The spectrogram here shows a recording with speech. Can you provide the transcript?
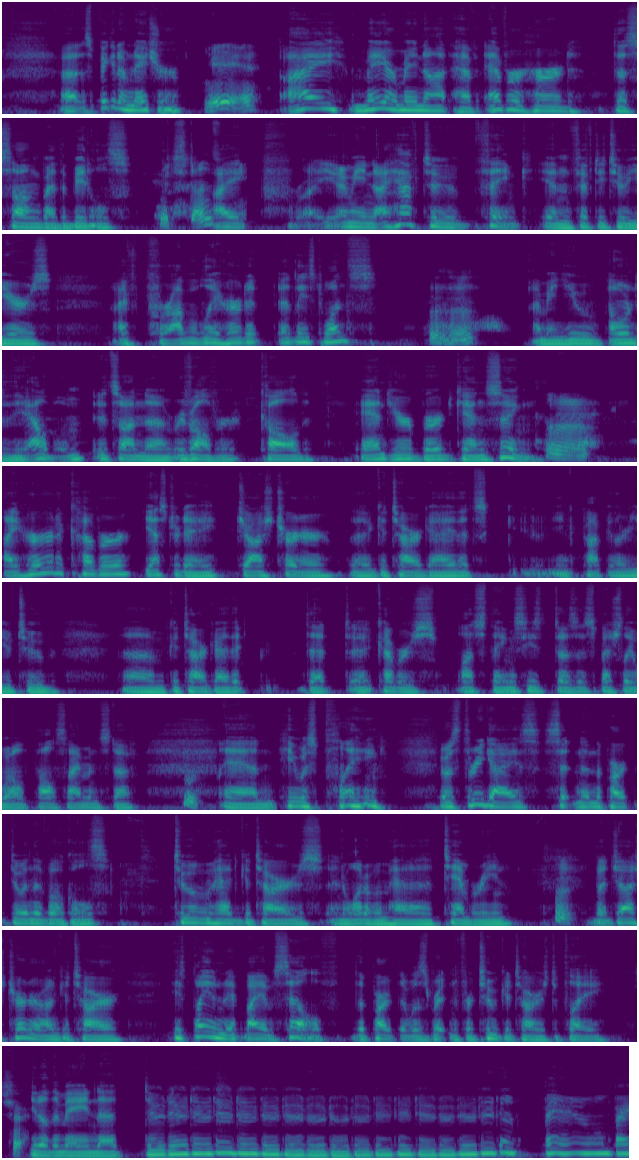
Uh, speaking of nature, Yeah, I may or may not have ever heard this song by the Beatles. Which stuns I, me. I mean, I have to think in 52 years, I've probably heard it at least once. hmm I mean, you owned the album. It's on uh, Revolver called And Your Bird Can Sing. Mm. I heard a cover yesterday. Josh Turner, the guitar guy that's a popular YouTube um, guitar guy that that uh, covers lots of things. He does especially well with Paul Simon stuff. And he was playing. It was three guys sitting in the park doing the vocals. Two of them had guitars, and one of them had a tambourine. Hmm. But Josh Turner on guitar, he's playing it by himself, the part that was written for two guitars to play. Sure. You know the main. Uh,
